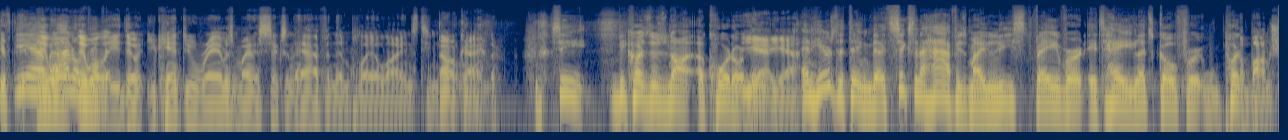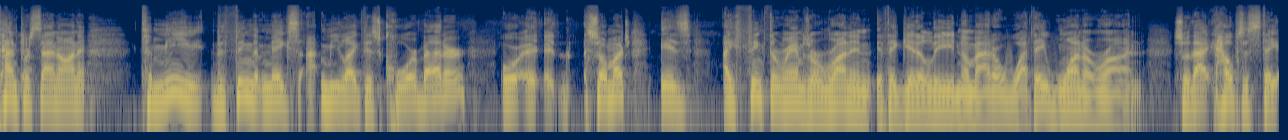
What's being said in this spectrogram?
if Yeah, they but I won't. don't They won't that- let you do it. You can't do Rams minus six and a half and then play a Lions team. total Okay. under. See, because there's not a corridor. Yeah, And- yeah. And here's the thing: that six and a half is my least favorite. It's hey, let's go for put A bomb ten percent on it. To me, the thing that makes uh, me like this core better, or uh, uh, so much, is I think the Rams are running if they get a lead, no matter what. They want to run, so that helps us stay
